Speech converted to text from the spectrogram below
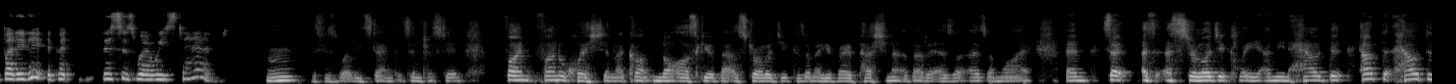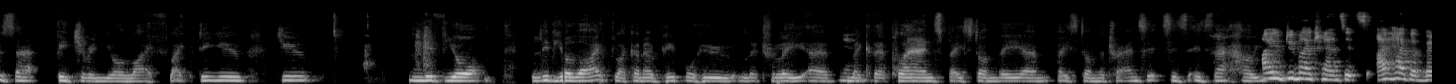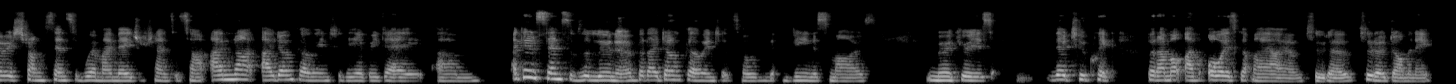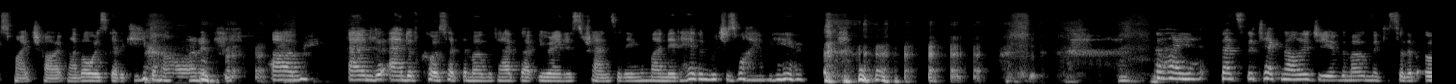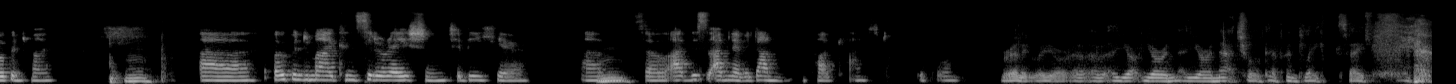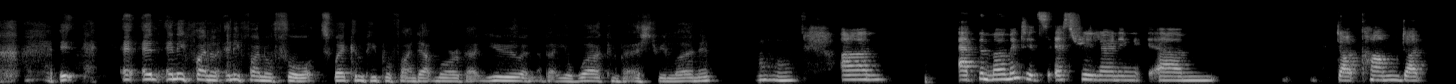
But it, but this is where we stand. Mm, this is where we stand. It's interesting final question. I can't not ask you about astrology because I know you're very passionate about it, as as am I. And so, as, astrologically, I mean, how do, how do, how does that feature in your life? Like, do you do you live your live your life like i know people who literally uh, yeah. make their plans based on the um, based on the transits is, is that how you i do my transits i have a very strong sense of where my major transits are i'm not i don't go into the everyday um, I get a sense of the lunar, but I don't go into it. So Venus, Mars, Mercury is they're too quick. But I'm I've always got my eye on Pluto. Pluto dominates my chart, and I've always got to keep an eye on it. Um, and and of course, at the moment, I've got Uranus transiting my midheaven, which is why I'm here. I, that's the technology of the moment. Sort of opened my mm. uh, opened my consideration to be here. Um, mm. So I, this I've never done a podcast before. Really, well, you're a, you're you're a, you're a natural, definitely. So, it, and any final any final thoughts? Where can people find out more about you and about your work and about Estuary Learning? Mm-hmm. Um, at the moment, it's Estuary Learning um, dot com dot.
